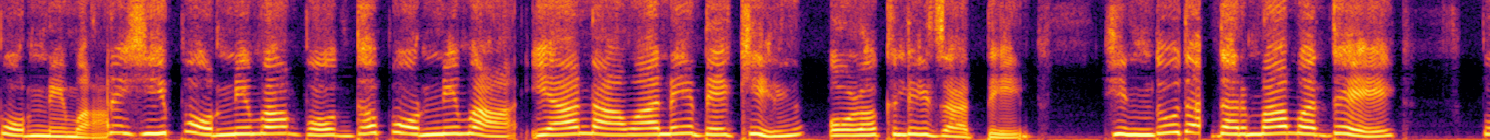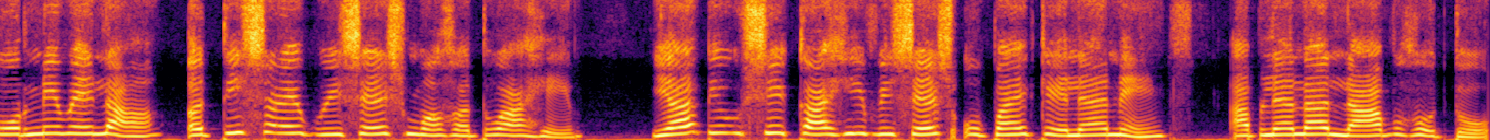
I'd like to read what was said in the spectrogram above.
पौर्णिमा. ही पौर्णिमा बौद्ध पौर्णिमा या नावाने देखील ओळखली जाते. हिंदू धर्मामध्ये पौर्णिमेला अतिशय विशेष महत्त्व आहे. या दिवशी काही विशेष उपाय केल्याने आपल्याला लाभ होतो.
